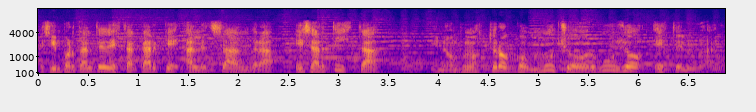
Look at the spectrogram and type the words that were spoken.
Es importante destacar que Alexandra es artista y nos mostró con mucho orgullo este lugar.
